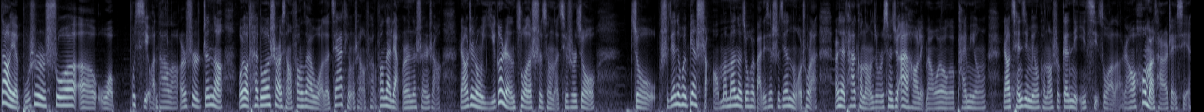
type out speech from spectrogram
倒也不是说呃我不喜欢他了，而是真的我有太多的事儿想放在我的家庭上，放放在两个人的身上，然后这种一个人做的事情呢，其实就。就时间就会变少，慢慢的就会把这些时间挪出来，而且他可能就是兴趣爱好里面我有个排名，然后前几名可能是跟你一起做的，然后后面才是这些，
